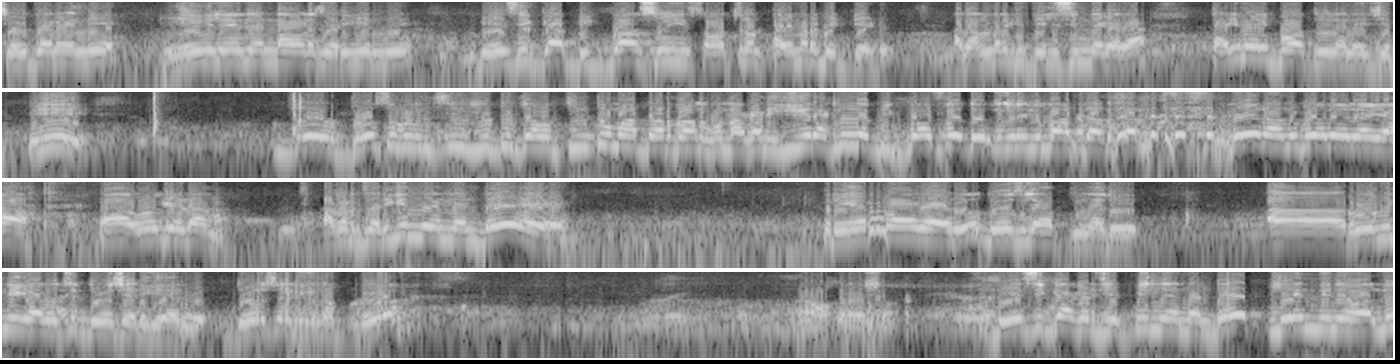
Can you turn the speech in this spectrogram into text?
చెబుతానండి. ఏమి లేదండి అక్కడ జరిగింది. బేసిక్గా బిగ్ బాస్ ఈ సంవత్సరం టైమర్ పెట్టాడు. అది అందరికీ తెలిసిందే కదా. టైం అయిపోతుందని చెప్పి దోశ గురించి యూట్యూబ్ ఛానల్ తింటూ మాట్లాడదాం అనుకున్నా కానీ ఈ రకంగా బిగ్ బాస్లో దోశ గురించి మాట్లాడతాను. నేను అనుకోలేదయ్యా. ఓకే డన్. అక్కడ జరిగింది ఏంటంటే ప్రేరణ గారు దోశలు వేస్తున్నారు. ఆ రోహిణి గారు వచ్చి దోశ అడిగారు. దోశ అడిగినప్పుడు ఒక నిమిషం. బేసిక్గా అక్కడ చెప్పింది ఏంటంటే ప్లేన్ తినేవాళ్ళు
